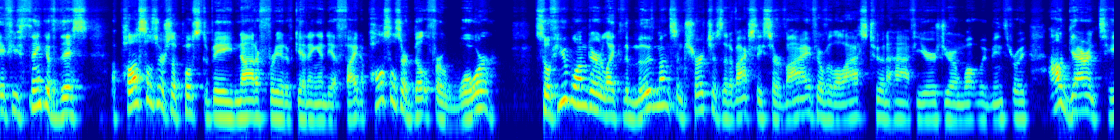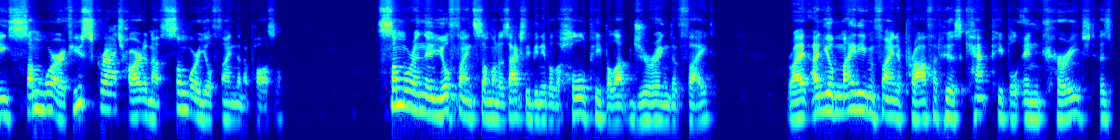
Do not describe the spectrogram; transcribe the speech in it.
if you think of this, apostles are supposed to be not afraid of getting into a fight. Apostles are built for war. So if you wonder, like the movements and churches that have actually survived over the last two and a half years during what we've been through, I'll guarantee somewhere, if you scratch hard enough, somewhere you'll find an apostle somewhere in there you'll find someone who's actually been able to hold people up during the fight right? And you might even find a prophet who has kept people encouraged has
